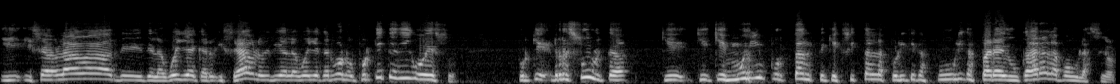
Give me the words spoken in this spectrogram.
y, se hablaba de, la huella de carbono, y se habla hoy día de la huella de carbono. ¿Por qué te digo eso? Porque resulta que es muy importante que existan las políticas públicas para educar a la población.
